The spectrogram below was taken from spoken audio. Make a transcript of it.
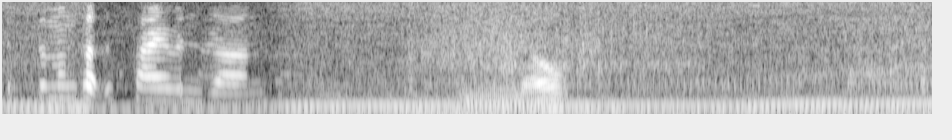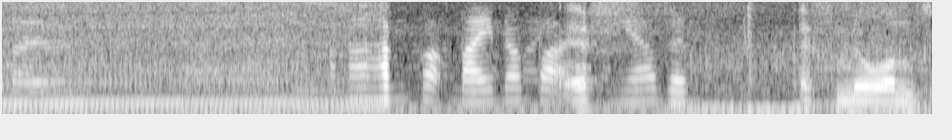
Has someone got the sirens on? No. I haven't got mine on, but I If- can hear them. If no one's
